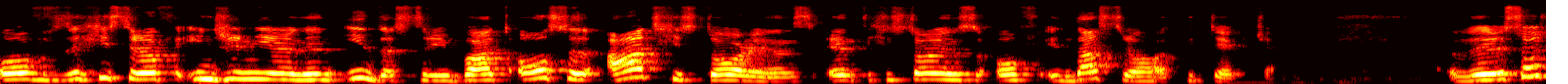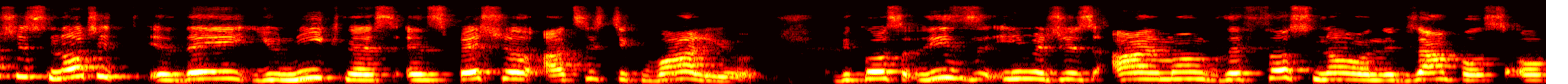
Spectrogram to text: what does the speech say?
of the history of engineering and industry, but also art historians and historians of industrial architecture. The researchers noted their uniqueness and special artistic value because these images are among the first known examples of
